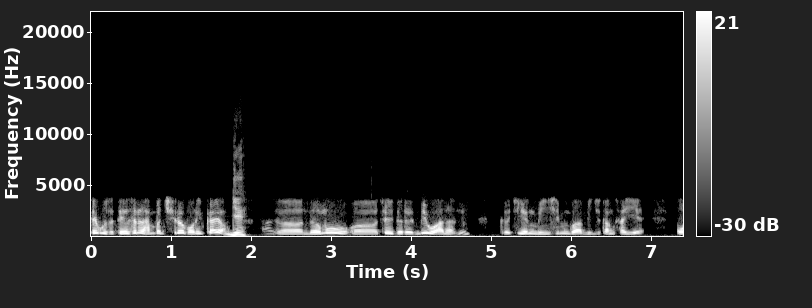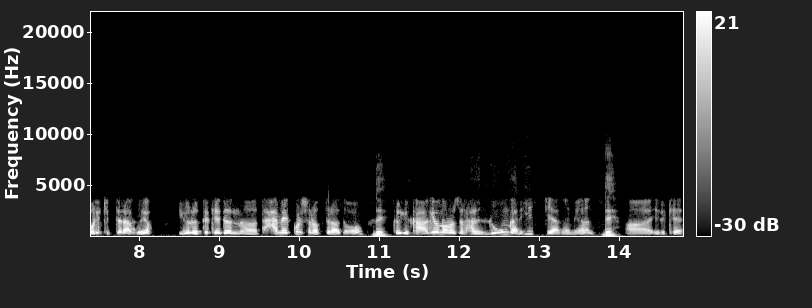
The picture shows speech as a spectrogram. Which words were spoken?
대구에서 대선을 한번 치러 보니까요. 예. 어, 너무 어, 저희들을 미워하는 그 지역 민심과 민주당 사이에 골이 깊더라고요. 이걸 어떻게든 어, 다 메꿀 수는 없더라도 네. 거기 가교 노릇을 할 누군가는 있지 않으면 네. 아, 이렇게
